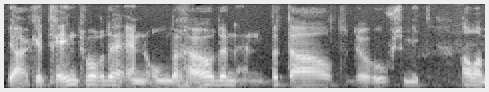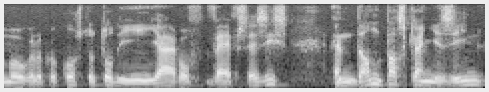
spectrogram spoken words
ja, getraind worden en onderhouden en betaald. De hoefsmid, alle mogelijke kosten tot die een jaar of vijf, zes is. En dan pas kan je zien,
